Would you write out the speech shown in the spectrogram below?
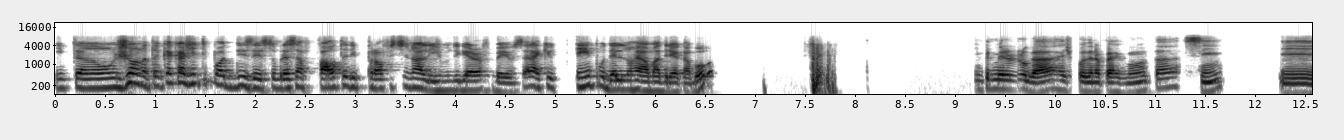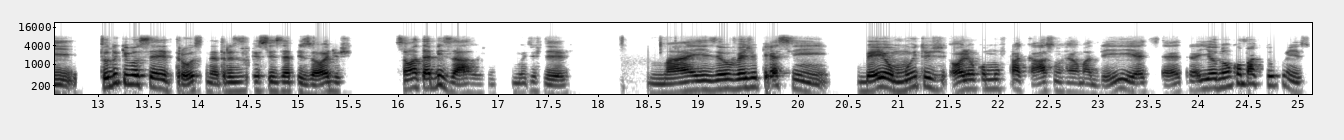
Então, Jonathan, o que, é que a gente pode dizer sobre essa falta de profissionalismo de Gareth Bale? Será que o tempo dele no Real Madrid acabou? Em primeiro lugar, respondendo a pergunta, sim. E tudo que você trouxe, né, todos esses episódios, são até bizarros, né, muitos deles. Mas eu vejo que, assim, Bale, muitos olham como um fracasso no Real Madrid, etc. E eu não compacto com isso.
